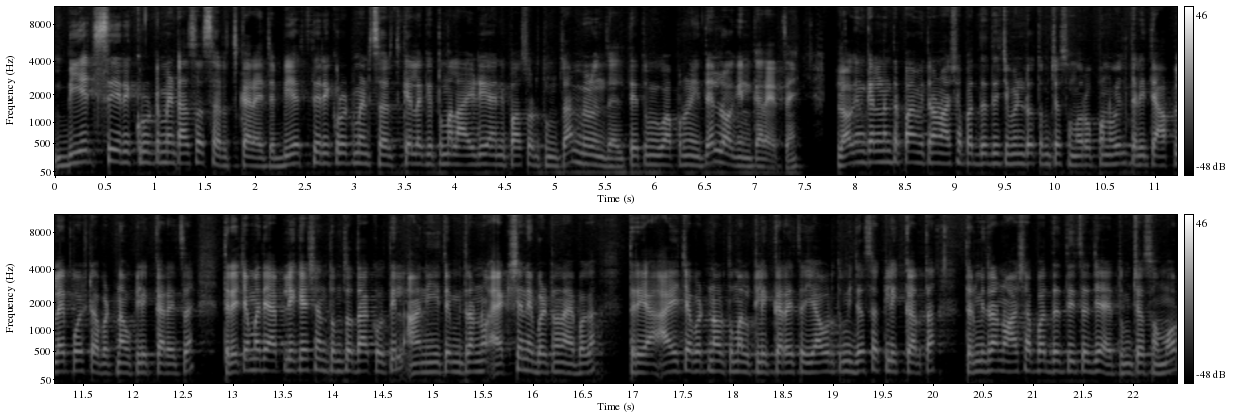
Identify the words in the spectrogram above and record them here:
बीएचसी रिक्रुटमेंट असं सर्च करायचं. B H C recruitment search केलं की तुम्हाला आय डी आणि पासवर्ड तुमचा मिळून जाईल. ते तुम्ही वापरून इथे लॉग इन करायचं आहे लॉग इन केल्यानंतर पहा मित्रांनो अशा पद्धतीची विंडो तुमच्यासमोर ओपन होईल. तर इथे अप्लाय पोस्ट या बटनावर क्लिक करायचं. तर याच्यामध्ये ऍप्लिकेशन तुमचं दाखवतील आणि इथे मित्रांनो ऍक्शन हे बटन आहे बघा. तर या आयच्या बटनावर तुम्हाला क्लिक करायचं. यावर तुम्ही जसं क्लिक करता तर मित्रांनो अशा पद्धतीचं जे आहे तुमच्यासमोर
